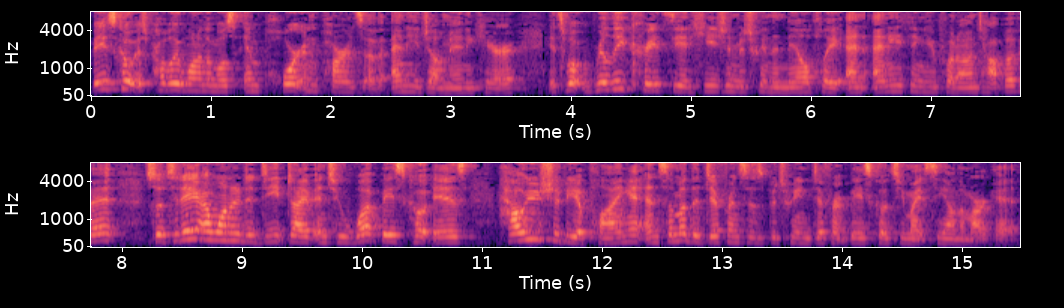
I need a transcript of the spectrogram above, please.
Base coat is probably one of the most important parts of any gel manicure. It's what really creates the adhesion between the nail plate and anything you put on top of it. So today I wanted to deep dive into what base coat is, how you should be applying it, and some of the differences between different base coats you might see on the market.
